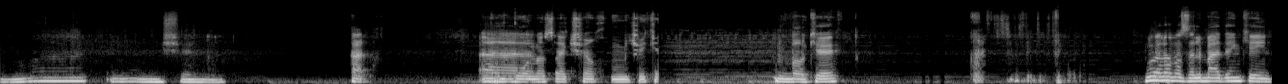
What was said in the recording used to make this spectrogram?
این میشه. خب. اه، bonus action خوب میشه که. okay. حالا مثلا بعد اینکه این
